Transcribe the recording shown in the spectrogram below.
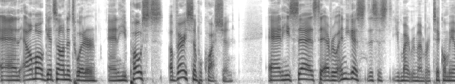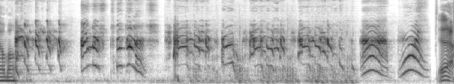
And Elmo gets onto Twitter and he posts a very simple question. And he says to everyone, and you guys, this is, you might remember, Tickle Me Elmo. Oh boy. Ugh,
